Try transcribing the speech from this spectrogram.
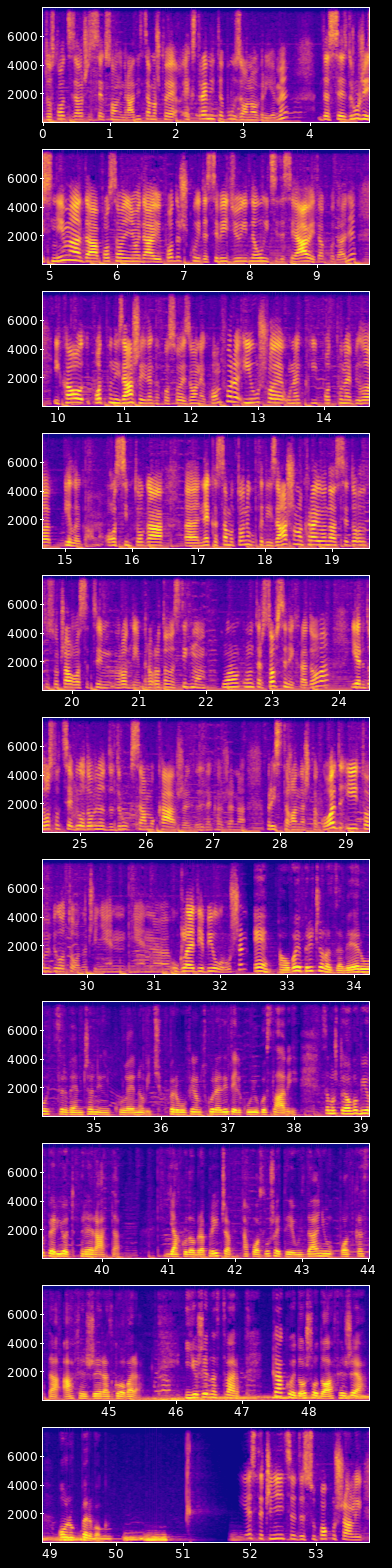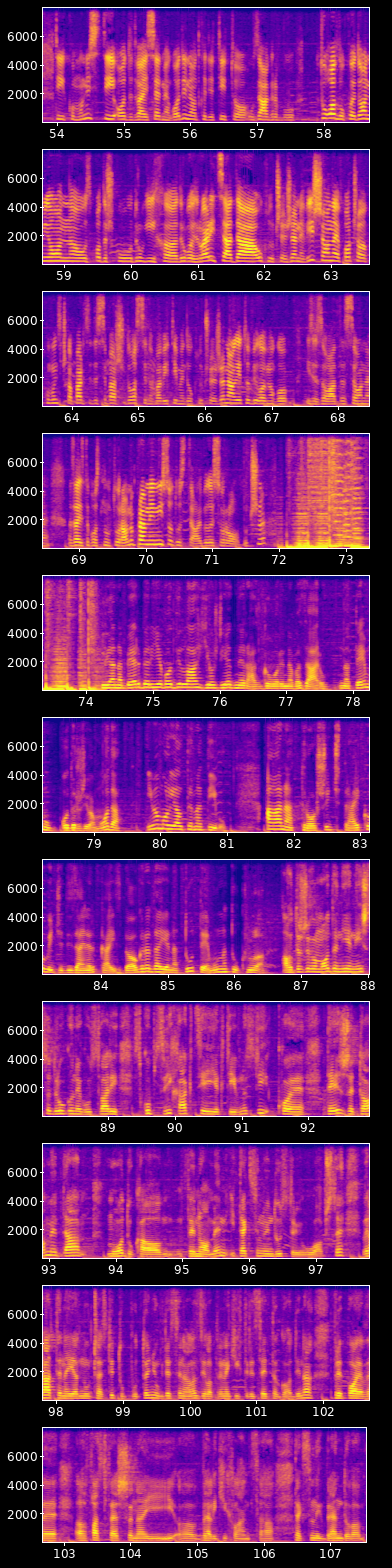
doslovce završi sa seksualnim radnicama, što je ekstremni tabu za ono vrijeme da se združi s njima, da posle oni njoj daju i podršku i da se viđu i na ulici, da se jave i tako dalje. I kao potpuno izašla iz nekako svoje zone komfora i ušla je u neki potpuno je bila ilegalna. Osim toga, e, neka samo to, nego kad je izašla na kraju, onda se dodatno suočavala sa tim rodnim, rodnom stigmom unutar sobstvenih radova, jer doslovce je bilo dovoljno da drug samo kaže da neka žena pristala na šta god i to bi bilo to. Znači, njen, njen e, ugled je bio urušen. E, a ovo je pričala za Veru Crvenčanin Kulenović, prvu filmsku rediteljku u Jugoslaviji, samo što je ovo bio period pre rata. Jako dobra priča, a poslušajte je u izdanju podcasta AFŽ razgovara. I još jedna stvar, kako je došlo do AFŽ-a, onog prvog? Jeste činjenica da su pokušali ti komunisti od 27. godine, od kad je Tito u Zagrebu tu odluku je donio on uh, uz podršku drugih, uh, drugoj drugarica da uključe žene više. Ona je počela komunistička partija da se baš dosljedno bavi time da uključuje žene, ali je to bilo mnogo izazova da se one zaista postanu tu ravnopravne i nisu odustale, bile su vrlo odlučne. Lijana Berber je vodila još jedne razgovore na bazaru na temu održiva moda, imamo li alternativu? Ana Trošić-Trajković, dizajnerka iz Beograda, je na tu temu natuknula. A održava moda nije ništa drugo nego u stvari skup svih akcija i aktivnosti koje teže tome da modu kao fenomen i tekstilnu industriju uopšte vrate na jednu čestitu putanju gde se nalazila pre nekih 30 godina pre pojave fast fashiona i velikih lanca tekstilnih brendova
